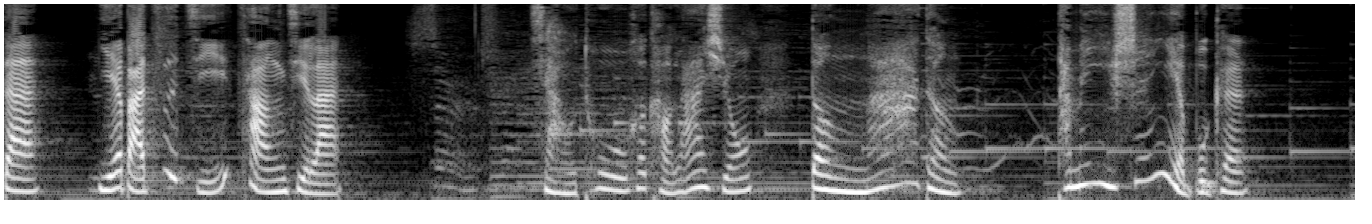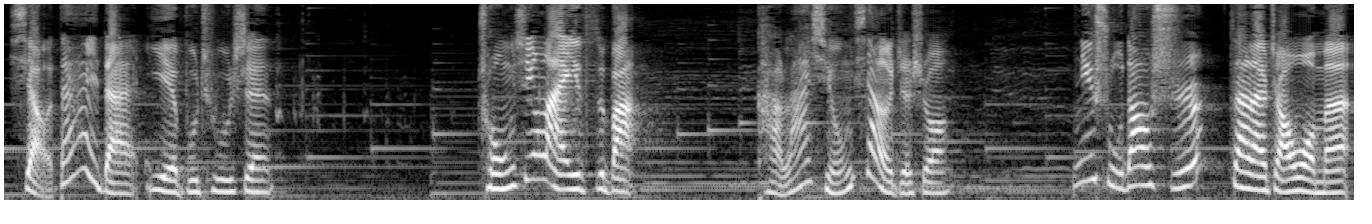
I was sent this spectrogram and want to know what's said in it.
袋也把自己藏起来。小兔和考拉熊等啊等，他们一声也不吭，小袋袋也不出声。重新来一次吧，考拉熊笑着说。你数到十再来找我们。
